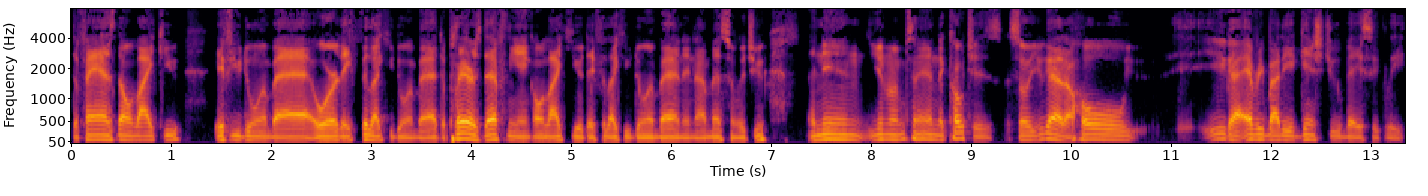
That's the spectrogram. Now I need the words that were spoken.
The fans don't like you if you're doing bad or they feel like you're doing bad. The players definitely ain't gonna like you if they feel like you're doing bad and they're not messing with you. And then, you know what I'm saying? The coaches. So you got a whole, you got everybody against you basically.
